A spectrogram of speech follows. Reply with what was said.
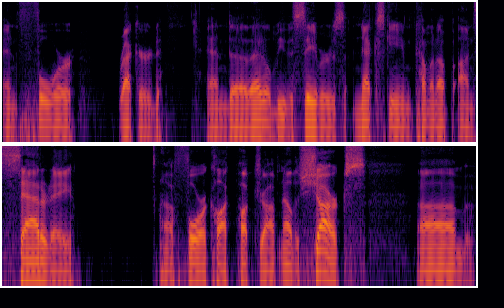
and 4 record and uh, that'll be the Sabres' next game coming up on Saturday, uh, four o'clock puck drop. Now the Sharks um,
